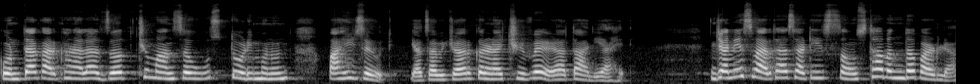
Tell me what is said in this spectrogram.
कोणत्या कारखान्याला जतची माणसं ऊस तोडी म्हणून पाहिजे होती? याचा विचार करण्याची वेळ आता आली आहे. ज्यांनी स्वार्थासाठी संस्था बंद पाडल्या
